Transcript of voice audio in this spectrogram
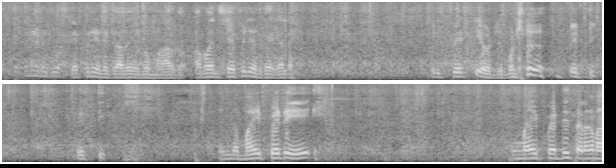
സ്റ്റെപ്പിനെടുക്കുക സ്റ്റെപ്പിനെടുക്കാതെ ഉള്ള മാർഗം. അപ്പോൾ സ്റ്റെപ്പിനെടുത്തേക്കല്ലേ ഒരു പെട്ടി ഇട്ടിട്ടുണ്ട്. പെട്ടി. പെട്ടി. എന്റെ മൈ പെട്ടി? മൈ പെട്ടി തിറങ്ങണ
